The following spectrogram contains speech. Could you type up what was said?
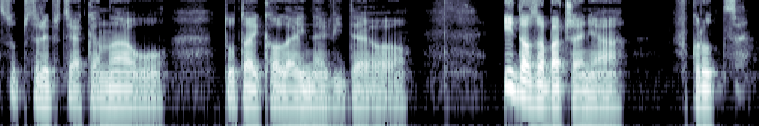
subskrypcja kanału, tutaj kolejne wideo i do zobaczenia wkrótce.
